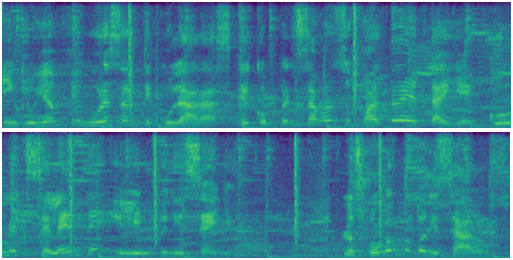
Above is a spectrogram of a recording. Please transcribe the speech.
incluían figuras articuladas que compensaban su falta de detalle con un excelente y limpio diseño. Los juegos motorizados,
